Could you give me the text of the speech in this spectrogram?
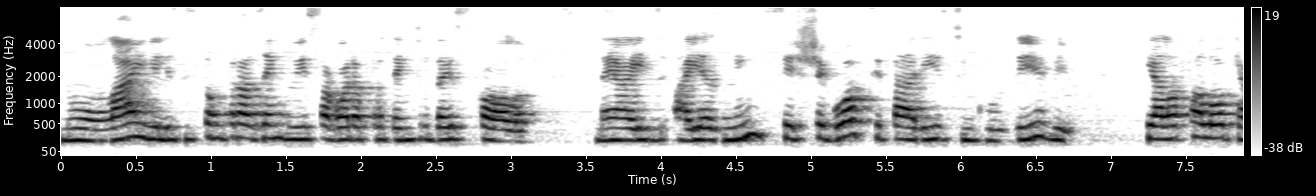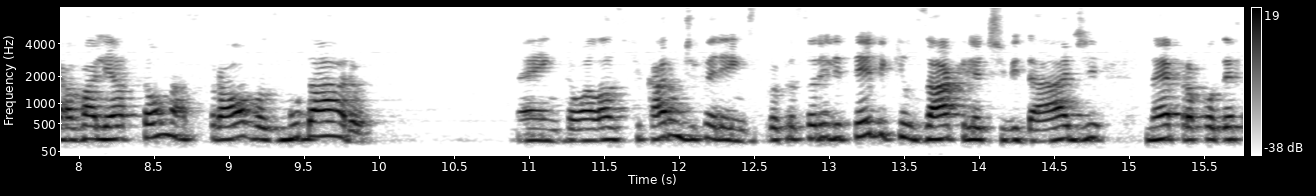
no online, eles estão trazendo isso agora para dentro da escola. Né? A Yasmin chegou a citar isso, inclusive, que ela falou que a avaliação nas provas mudaram. Né? Então, elas ficaram diferentes. O professor ele teve que usar a criatividade né, para poder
